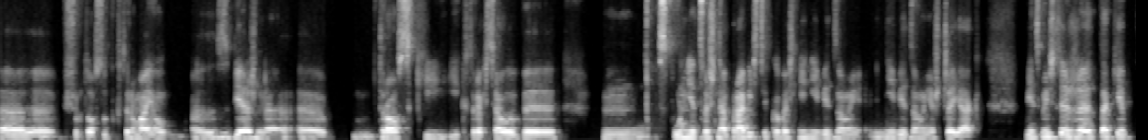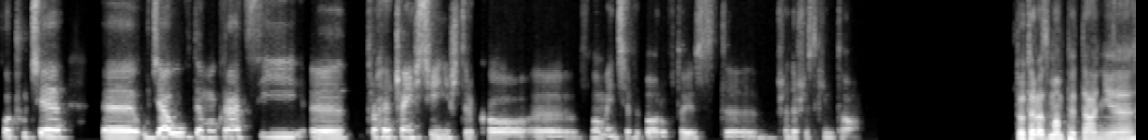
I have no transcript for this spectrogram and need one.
e, wśród osób, które mają zbieżne troski i które chciałyby mm, wspólnie coś naprawić, tylko właśnie nie wiedzą, nie wiedzą jeszcze jak. Więc myślę, że takie poczucie udziału w demokracji trochę częściej niż tylko e, w momencie wyborów. To jest przede wszystkim to. To teraz mam pytanie,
